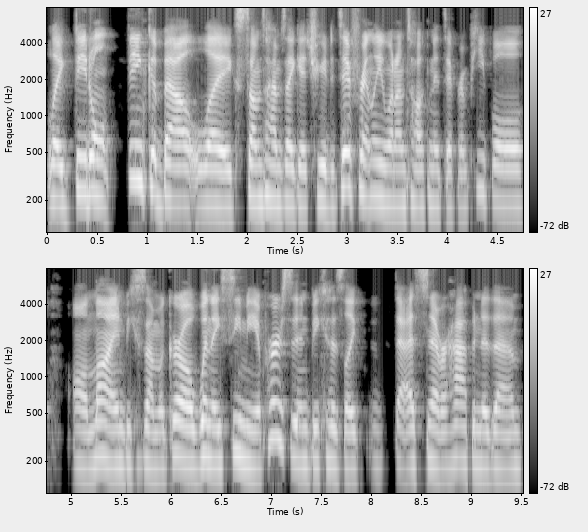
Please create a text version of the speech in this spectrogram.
like they don't think about like sometimes I get treated differently when I'm talking to different people online because I'm a girl when they see me in person because like that's never happened to them.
